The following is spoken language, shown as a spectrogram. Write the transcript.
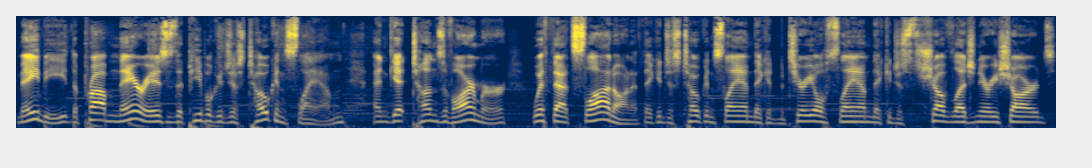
Maybe the problem there is, is that people could just token slam and get tons of armor with that slot on it. They could just token slam, they could material slam, they could just shove legendary shards,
